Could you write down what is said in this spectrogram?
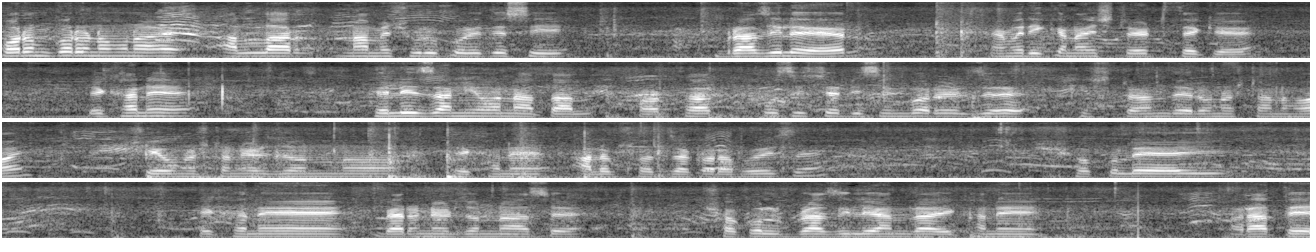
পরম করো নমুনায় আল্লাহর নামে শুরু করিতেছি ব্রাজিলের আমেরিকানা স্টেট থেকে। এখানে ফেলিজানীয় নাতাল, অর্থাৎ পঁচিশে ডিসেম্বরের যে খ্রিস্টানদের অনুষ্ঠান হয় সে অনুষ্ঠানের জন্য এখানে আলোকসজ্জা করা হয়েছে। সকলেই এখানে বেড়ানোর জন্য আছে। সকল ব্রাজিলিয়ানরা এখানে রাতে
